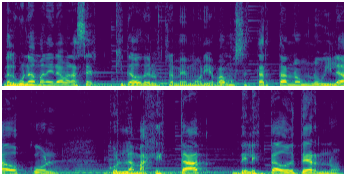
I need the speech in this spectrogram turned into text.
De alguna manera van a ser quitados de nuestra memoria. Vamos a estar tan obnubilados con, con la majestad del estado eterno,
